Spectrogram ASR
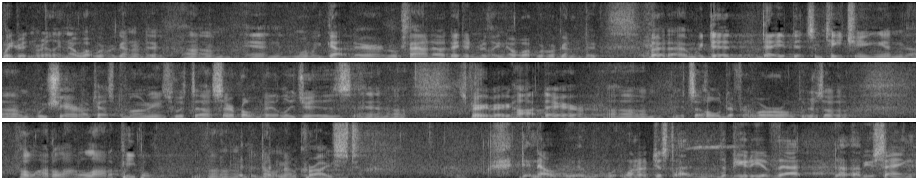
we didn't really know what we were going to do. Um, and when we got there, we found out they didn't really know what we were going to do. But uh, we did, Dave did some teaching, and um, we shared our testimonies with uh, several villages. And uh, very, very hot there. Um, it's a whole different world. There's a, a lot, a lot, a lot of people uh, that don't know Christ. Now, one of just uh, the beauty of that, uh, of you saying,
